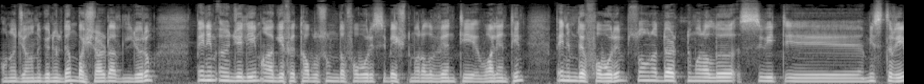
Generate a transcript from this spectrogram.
Ona canı gönülden başarılar diliyorum. Benim önceliğim AGF tablosunun da favorisi 5 numaralı Venti Valentin. Benim de favorim. Sonra 4 numaralı Sweet e, Mystery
